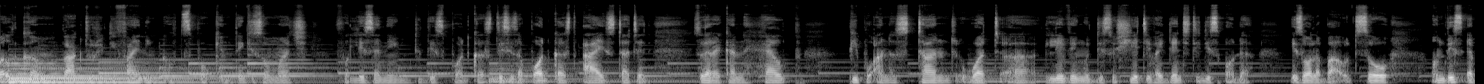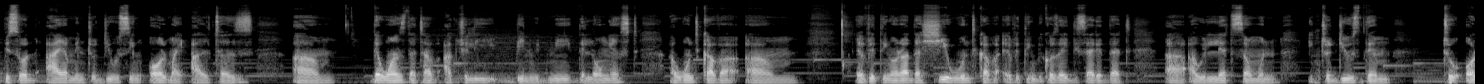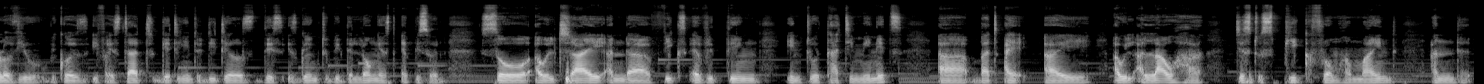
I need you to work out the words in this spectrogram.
Welcome back to Redefining Outspoken. Thank you so much for listening to this podcast. This is a podcast I started so that I can help people understand what uh, living with dissociative identity disorder is all about. So, on this episode, I am introducing all my alters, um, the ones that have actually been with me the longest. I won't cover um, everything, or rather, she won't cover everything because I decided that uh, I will let someone introduce them to all of you because if I start getting into details, this is going to be the longest episode. So I will try and uh, fix everything into 30 minutes, uh, but I, I, I will allow her just to speak from her mind and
